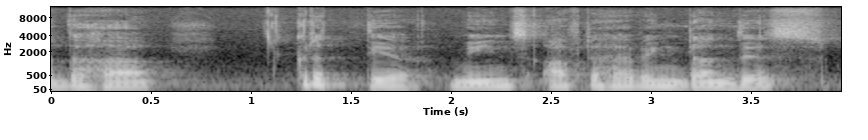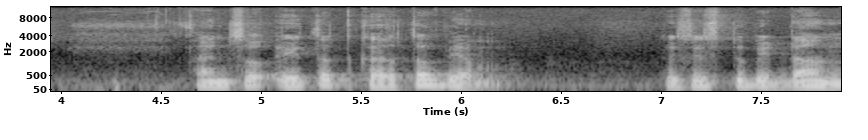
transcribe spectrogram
adaha kritya means after having done this and so etat kartavyam this is to be done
